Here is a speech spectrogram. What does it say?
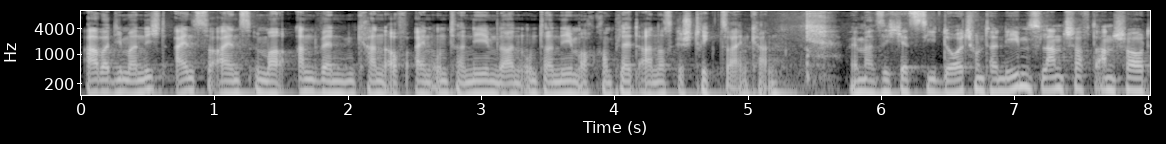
aber die man nicht eins zu eins immer anwenden kann auf ein Unternehmen, da ein Unternehmen auch komplett anders gestrickt sein kann. Wenn man sich jetzt die deutsche Unternehmenslandschaft anschaut,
